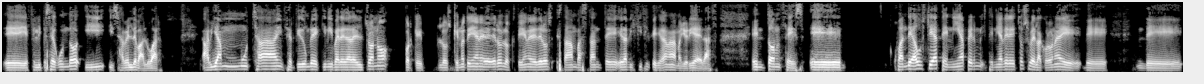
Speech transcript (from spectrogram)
eh, Felipe II y Isabel de Valois. Había mucha incertidumbre de quién iba a heredar el trono, porque los que no tenían herederos, los que tenían herederos estaban bastante, era difícil que llegaran a la mayoría de edad. Entonces, eh, Juan de Austria tenía, tenía derecho sobre la corona de, de,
